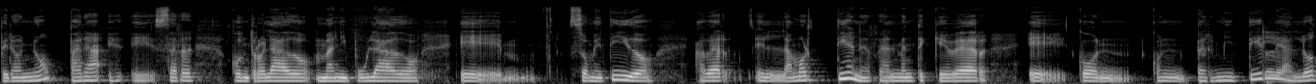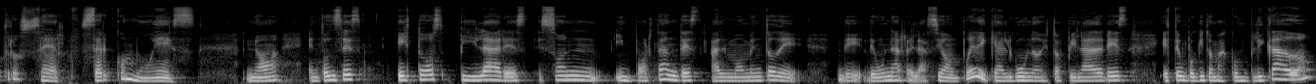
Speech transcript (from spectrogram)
pero no para eh, eh, ser controlado, manipulado, sometido. A ver, el amor tiene realmente que ver con con permitirle al otro ser, ser como es, ¿no? Entonces, estos pilares son importantes al momento de, una relación. Puede que alguno de estos pilares esté un poquito más complicado.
